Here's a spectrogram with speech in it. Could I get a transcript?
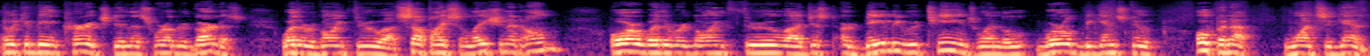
and we can be encouraged in this world, regardless whether we're going through uh, self isolation at home or whether we're going through uh, just our daily routines when the world begins to open up once again.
